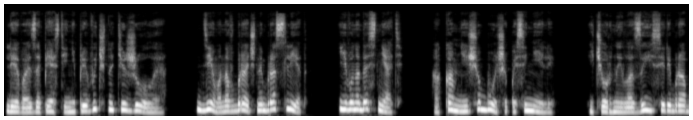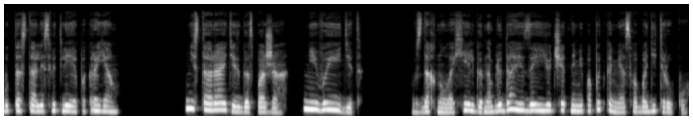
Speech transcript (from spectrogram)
Левое запястье непривычно тяжелое. Демона в брачный браслет. Его надо снять. А камни еще больше посинели. И черные лозы из серебра будто стали светлее по краям. «Не старайтесь, госпожа, не выйдет», — вздохнула Хельга, наблюдая за ее тщетными попытками освободить руку.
